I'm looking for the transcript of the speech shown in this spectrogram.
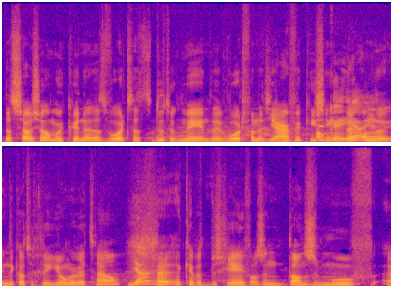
Dat zou zomaar kunnen. Dat, woord, dat doet ook mee in de woord van het jaarverkiezing. Oké, bij- ja, ja. onder- in de categorie jongerentaal. Ja. Eh, ik heb het beschreven als een dansmove eh,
